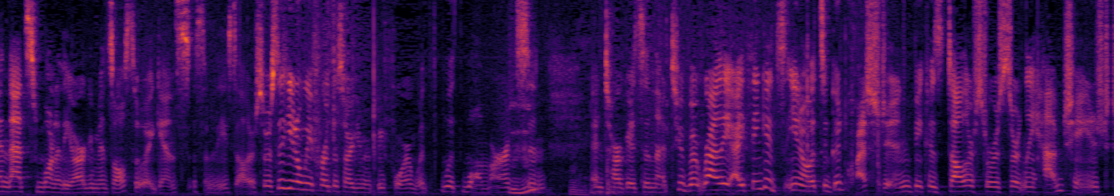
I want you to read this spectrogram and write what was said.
And that's one of the arguments also against some of these dollar stores. So, you know, we've heard this argument before with, with Walmarts mm-hmm. and, and mm-hmm. Targets and that too. But Riley, I think it's, you know, it's a good question because dollar stores certainly have changed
